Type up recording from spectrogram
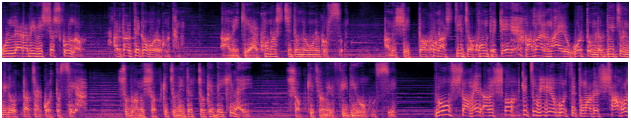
বললে আর আমি বিশ্বাস করলাম। আর তার থেকেও বড় কথা, আমি কি এখন আসছি তোমরা মনে করছ? আমি সেই তখন আসছি যখন থেকে আমার মায়ের উপর তোমরা দুইজন মিলে অত্যাচার করতেছিলা। শুধু আমি সবকিছু নিজের চোখে দেখি নাই, সবকিছু আমি ভিডিও করছি। প্রুফ সমেত আমি সবকিছু ভিডিও করছি, তোমাদের সাহস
